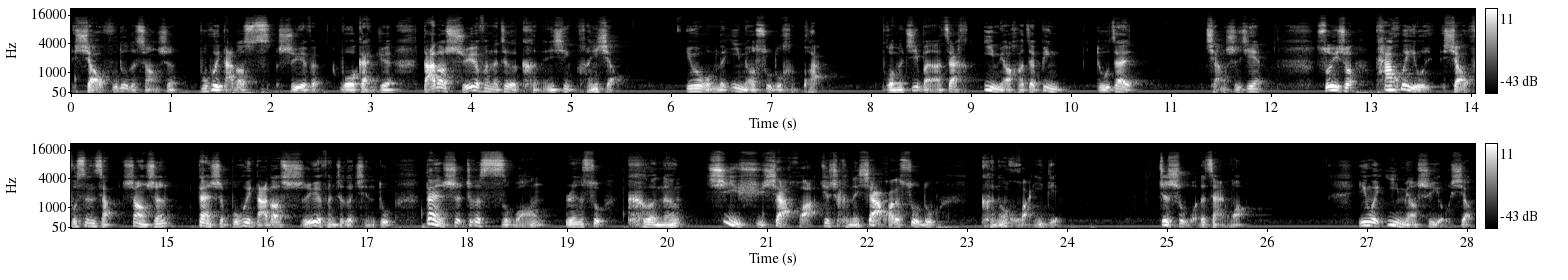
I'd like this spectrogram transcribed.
小幅度的上升，不会达到十十月份。我感觉达到十月份的这个可能性很小。因为我们的疫苗速度很快，我们基本上在疫苗和在病毒在抢时间，所以说它会有小幅增长上升，但是不会达到十月份这个程度。但是这个死亡人数可能继续下滑，就是可能下滑的速度可能缓一点，这是我的展望。因为疫苗是有效，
